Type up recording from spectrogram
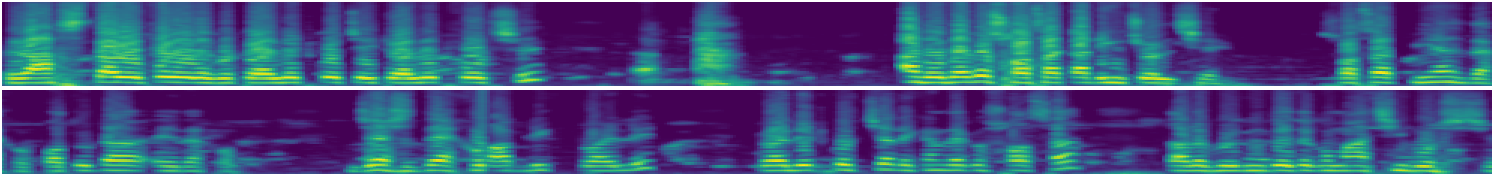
রাস্তার উপরে দেখো টয়লেট করছে, এই টয়লেট করছে। আর এ দেখো শসা কাটিং চলছে। শসা, পেঁয়াজ দেখো কতটা, এ দেখো। জাস্ট দেখো পাবলিক টয়লেট টয়লেট করছে আর এখানে দেখো শসা তার উপরে কিন্তু দেখো মাছি বসছে।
